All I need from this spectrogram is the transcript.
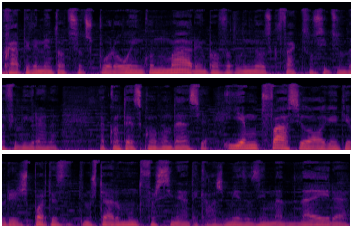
rapidamente ao seu dispor, ou em Condomar, ou em Povo de Linhoso, que de facto são sítios onde a filigrana acontece com abundância. E é muito fácil alguém te abrir as portas e te mostrar um mundo fascinante, aquelas mesas em madeira,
